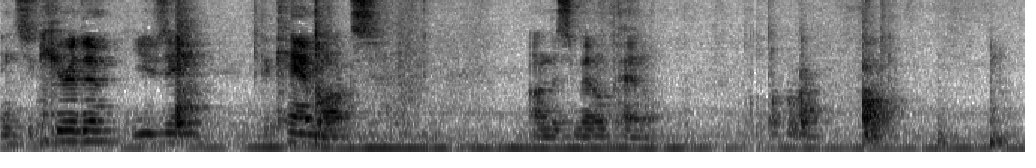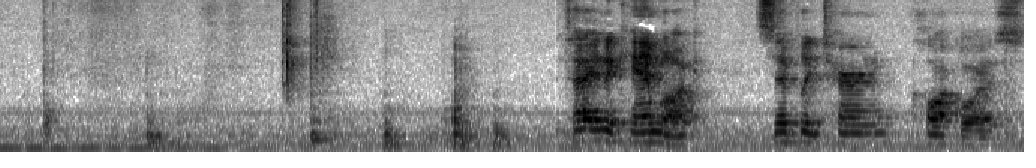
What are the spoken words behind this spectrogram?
and secure them using the cam locks on this middle panel. To tighten a cam lock, simply turn clockwise.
